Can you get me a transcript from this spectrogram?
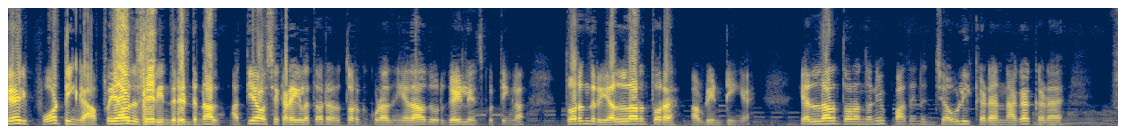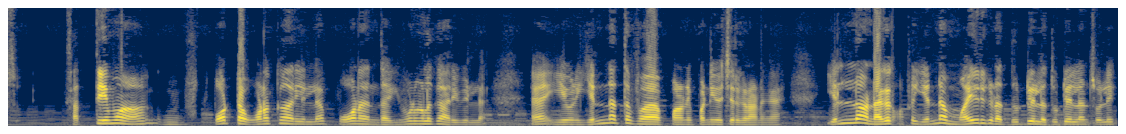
சரி போட்டிங்க அப்போயாவது சரி இந்த ரெண்டு நாள் அத்தியாவசிய கடைகளை தவிர அதை திறக்கக்கூடாதுன்னு ஏதாவது ஒரு கைட்லைன்ஸ் கொடுத்தீங்களா? திறந்துரு எல்லாரும் துற அப்படின்ட்டீங்க. எல்லாரும் திறந்தோடனே பார்த்தீங்கன்னா ஜவுளி கடை நகை கடை சத்தியமாக போட்ட உனக்கும் அறிவில்லை போன இந்த இவனுங்களுக்கும் அறிவில்லை. இவன் என்னத்தை ப- பண்ணி பண்ணி வச்சிருக்கிறானுங்க? எல்லா நகை அப்புறம் என்ன மயிறு கடை துட்டு இல்லை துட்டு இல்லைன்னு சொல்லி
